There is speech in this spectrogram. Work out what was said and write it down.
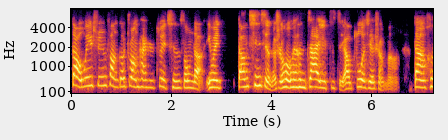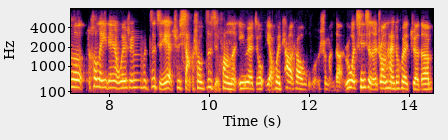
到微醺放歌状态是最轻松的，因为当清醒的时候会很在意自己要做些什么。但喝喝了一点点微醺，会自己也去享受自己放的音乐，就也会跳跳舞什么的。如果清醒的状态，就会觉得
